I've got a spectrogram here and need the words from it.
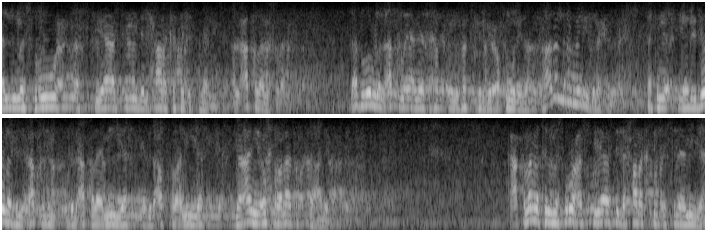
المشروع السياسي للحركة الإسلامية. العقلنة لا تظن العقل يعني يفكر بعقولنا. هذا الذي نريد نحن. لكن يريدون بالعقل وبالعقلانية وبالعصرانية معاني أخرى لا تخفى عليها. عقلنة المشروع السياسي للحركة الإسلامية.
